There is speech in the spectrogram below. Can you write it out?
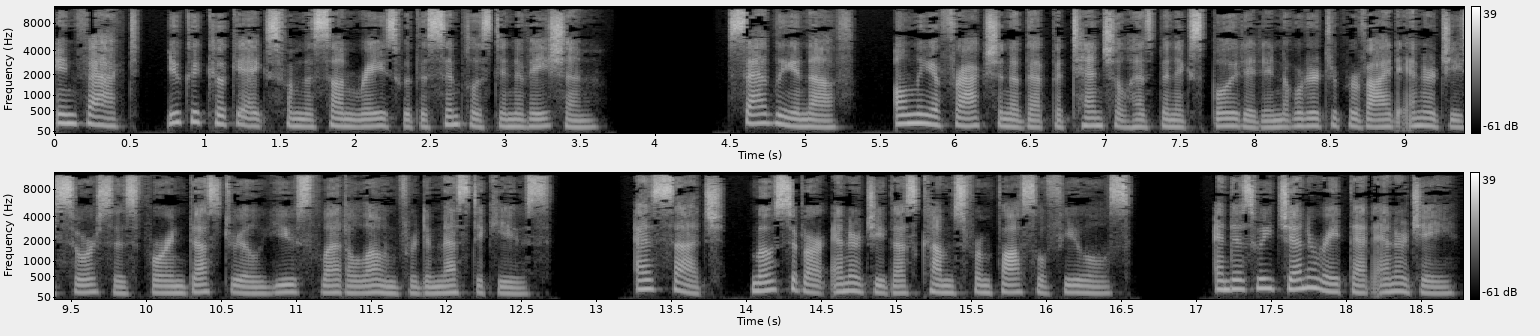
In fact, you could cook eggs from the sun rays with the simplest innovation. Sadly enough, only a fraction of that potential has been exploited in order to provide energy sources for industrial use, let alone for domestic use. As such, most of our energy thus comes from fossil fuels. And as we generate that energy,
